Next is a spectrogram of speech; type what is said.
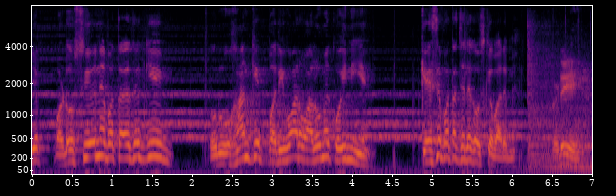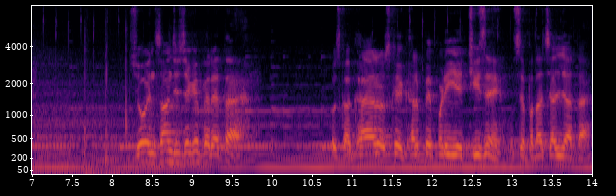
ये पड़ोसियों ने बताया था कि रूहान के परिवार वालों में कोई नहीं है। कैसे पता चलेगा उसके बारे में? बड़ी जो इंसान जिस जगह पे रहता है उसका घर उसके घर पे पड़ी ये चीज़ें उससे पता चल जाता है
